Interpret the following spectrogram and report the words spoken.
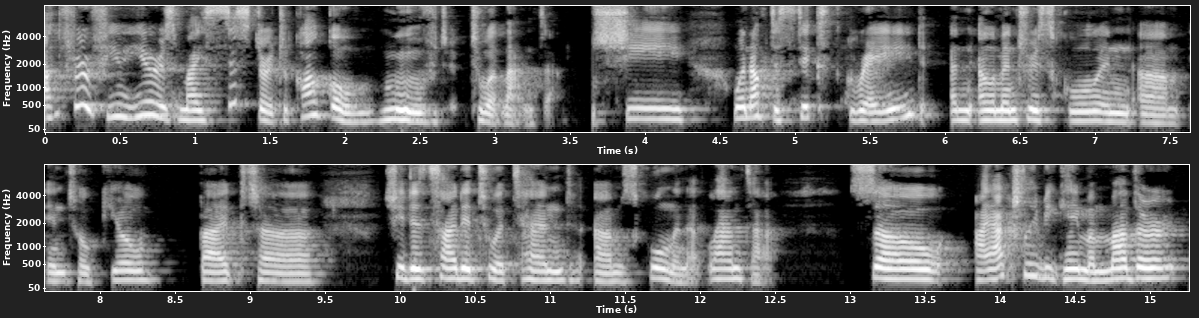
after a few years, my sister, Takako, moved to Atlanta. She went up to sixth grade in elementary school in, um, in Tokyo, but uh, she decided to attend um, school in Atlanta. So I actually became a mother,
